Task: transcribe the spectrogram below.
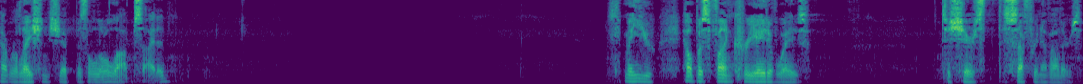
that relationship is a little lopsided. May you help us find creative ways to share the suffering of others.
